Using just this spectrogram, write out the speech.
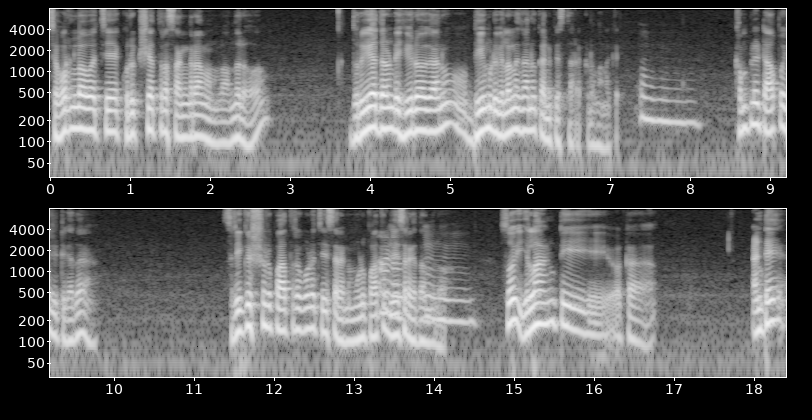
చివరిలో వచ్చే కురుక్షేత్ర సంగ్రామంలో అందులో దుర్యోధనుడు హీరోగాను భీముడు విలన్గాను కనిపిస్తారు అక్కడ మనకి. కంప్లీట్ ఆపోజిట్ కదా. శ్రీకృష్ణుడు పాత్ర కూడా చేశారు ఆయన. మూడు పాత్రలు చేశారు కదా అందులో. సో ఇలాంటి ఒక అంటే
